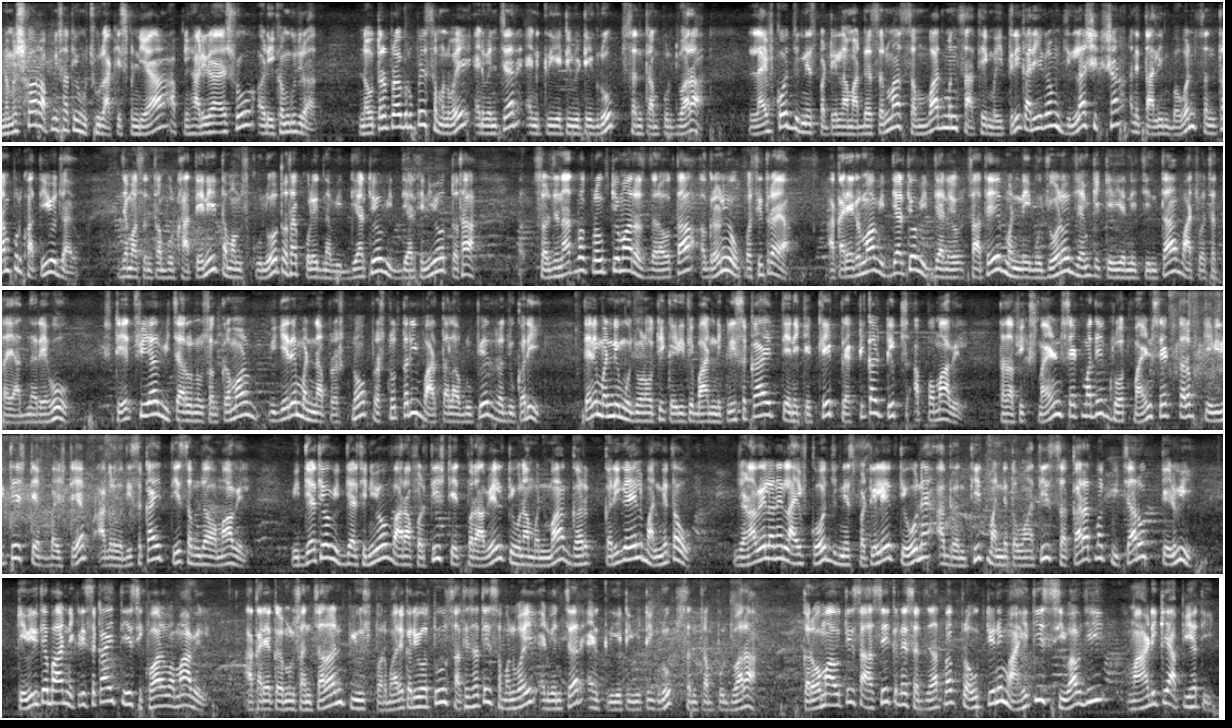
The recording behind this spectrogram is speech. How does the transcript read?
નમસ્કાર, આપની સાથે હું છું રાકેશ પંડ્યા. આપ નિહાળી રહ્યા છો અડીખમ ગુજરાત. નવતર પ્રયોગ રૂપે Samanvay, adventure and creativity group Santrampur દ્વારા લાઈફ કોચ જિગ્નેશ પટેલના માર્ગદર્શનમાં સંવાદ મંચ સાથે મૈત્રી કાર્યક્રમ જિલ્લા શિક્ષણ અને તાલીમ ભવન સંતરામપુર ખાતે યોજાયો. જેમાં સંતરામપુર ખાતેની તમામ સ્કૂલો તથા કોલેજના વિદ્યાર્થીઓ, વિદ્યાર્થિનીઓ તથા સર્જનાત્મક પ્રવૃત્તિઓમાં રસ ધરાવતા અગ્રણીઓ ઉપસ્થિત રહ્યા. આ કાર્યક્રમમાં વિદ્યાર્થીઓ વિદ્યાર્થીઓ સાથે મનની મૂંઝવણો જેમ કે કેરિયરની ચિંતા, વાંચવા છતાં યાદ ન રહેવું સ્ટેજ ફિયર વિચારોનું સંક્રમણ વગેરે મનના પ્રશ્નો, પ્રશ્નોત્તરી વાર્તાલાપ રૂપે રજૂ કરી તેની મનની મૂંઝવણોથી કઈ રીતે બહાર નીકળી શકાય તેની કેટલીક પ્રેક્ટિકલ ટિપ્સ આપવામાં આવેલ તથા ફિક્સ માઇન્ડ સેટમાંથી ગ્રોથ માઇન્ડ સેટ તરફ કેવી રીતે સ્ટેપ બાય સ્ટેપ આગળ વધી શકાય તે સમજાવવામાં આવેલ. વિદ્યાર્થીઓ, વિદ્યાર્થિનીઓ વારાફરતી સ્ટેજ પર આવેલ તેઓના મનમાં ઘર કરી ગયેલ માન્યતાઓ જણાવેલ અને લાઈફ કોચ જિગ્નેશ પટેલે તેઓને આ ગ્રંથિત માન્યતાઓમાંથી સકારાત્મક વિચારો કેળવી કેવી રીતે બહાર નીકળી શકાય તે શીખવાડવામાં આવેલ. આ કાર્યક્રમનું સંચાલન પિયુષ પરમારે કર્યું હતું. સાથે સાથે Samanvay, adventure and creativity group Santrampur દ્વારા કરવામાં આવતી સાહસિક અને સર્જનાત્મક પ્રવૃત્તિઓની માહિતી શિવાજી મહાડિકે આપી હતી.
